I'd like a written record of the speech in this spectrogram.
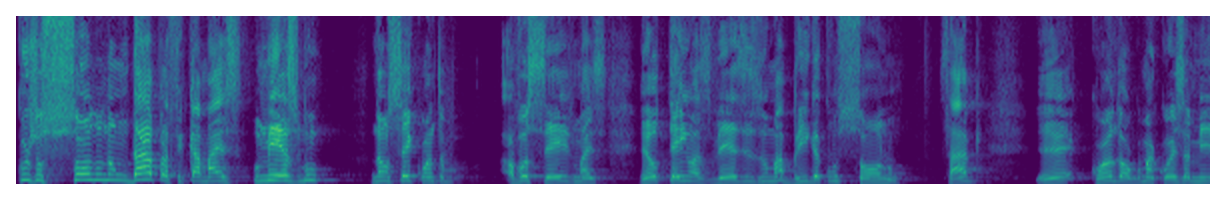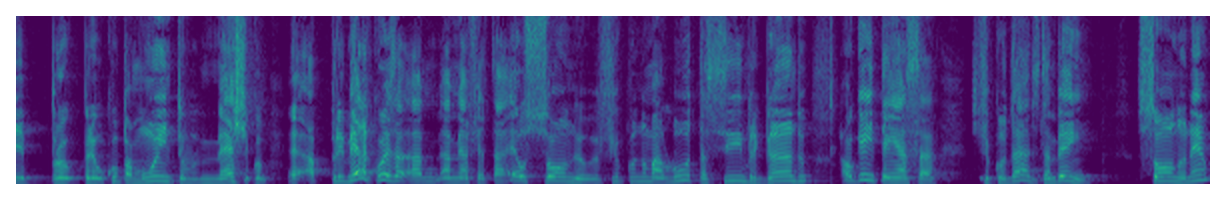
cujo sono não dá para ficar mais o mesmo. Não sei quanto a vocês, mas eu tenho às vezes uma briga com sono sabe? E quando alguma coisa me preocupa muito, mexe com. É, a primeira coisa a, me afetar é o sono. Eu fico numa luta, assim, brigando. Alguém tem essa dificuldade também? Sono, né?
